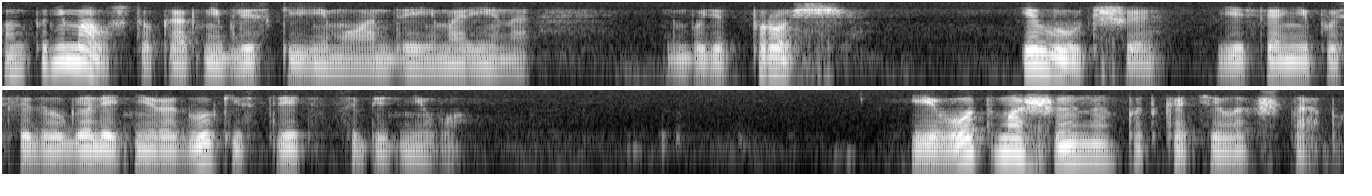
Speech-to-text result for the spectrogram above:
Он понимал, что как не близки ему Андрей и Марина, им будет проще и лучше, если они после долголетней разлуки встретятся без него. И вот машина подкатила к штабу.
